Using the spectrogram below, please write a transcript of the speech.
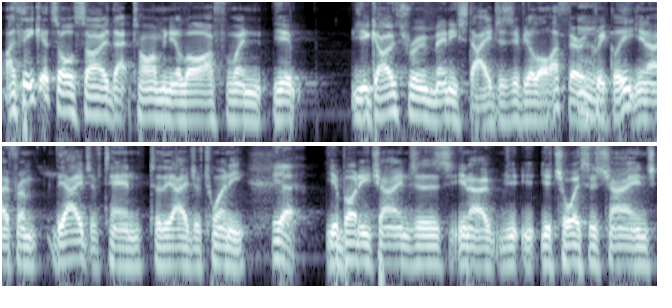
I think it's also that time in your life when you you go through many stages of your life Mm. very quickly. You know, from the age of ten to the age of twenty Yeah. your body changes, you know, y- your choices change.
